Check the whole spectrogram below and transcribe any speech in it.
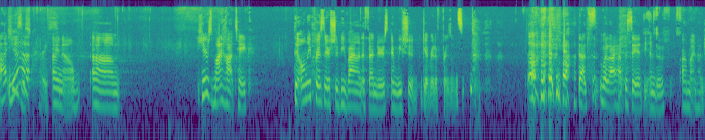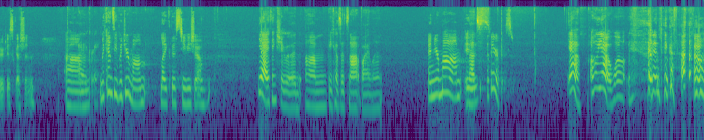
Uh, Jesus yeah. Christ. I know. Um, here's my hot take. The only prisoners should be violent offenders, and we should get rid of prisons. yeah. That's what I have to say at the end of our Mindhunter discussion. Um, I agree. Mackenzie, would your mom like this TV show? Yeah, I think she would, um, because it's not violent. And your mom is That's- a therapist. Yeah. Oh, yeah. Well, I didn't think of that. Oh,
